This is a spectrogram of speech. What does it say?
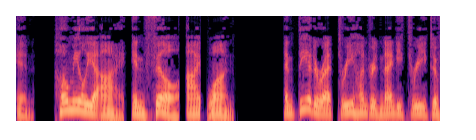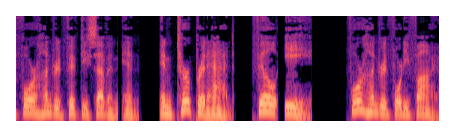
in Homilia I, in Phil, I, 1. And Theodoret 393-457 in Interpret ad. Phil, E. 445.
